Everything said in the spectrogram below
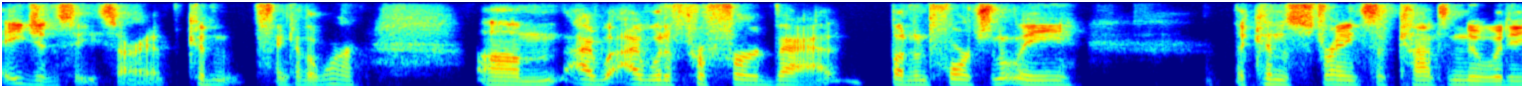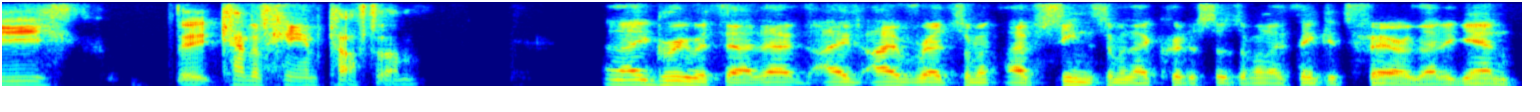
agency. Sorry, I couldn't think of the word. Um, I, w- I would have preferred that, but unfortunately, the constraints of continuity they kind of handcuffed them. And I agree with that. That I've I've read some, I've seen some of that criticism, and I think it's fair that again,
